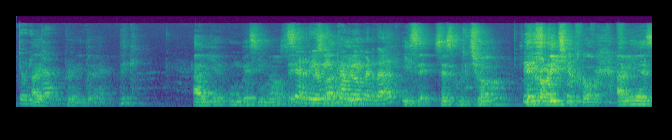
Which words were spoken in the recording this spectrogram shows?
Que ahorita... Ay, permíteme alguien, un vecino se, se rió bien cabrón, ¿verdad? Y se, se escuchó terrorífico. A mí es,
